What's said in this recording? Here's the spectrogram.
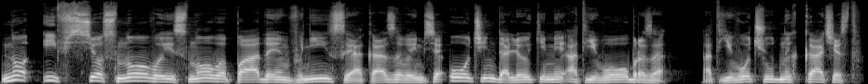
но и все снова и снова падаем вниз и оказываемся очень далекими от Его образа, от Его чудных качеств.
